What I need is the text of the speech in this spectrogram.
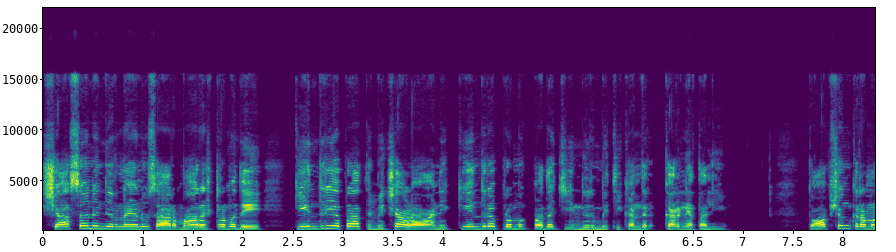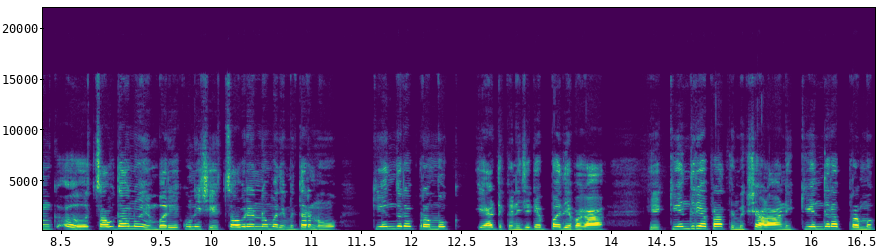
शासन निर्णयानुसार महाराष्ट्रामध्ये केंद्रीय प्राथमिक शाळा आणि केंद्र प्रमुख पदाची निर्मिती करण्यात आली. तर ऑप्शन क्रमांक अ चौदा नोव्हेंबर एकोणीसशे चौऱ्याण्णवमध्ये मित्रांनो केंद्र प्रमुख या ठिकाणी जे काही पद आहे बघा हे केंद्रीय प्राथमिक शाळा आणि केंद्र प्रमुख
